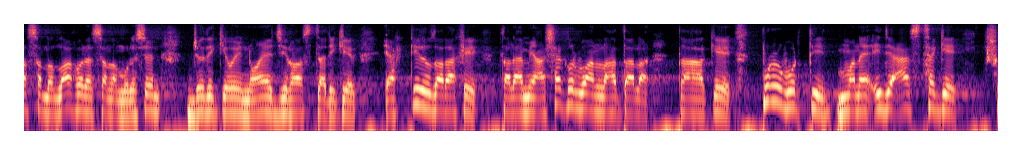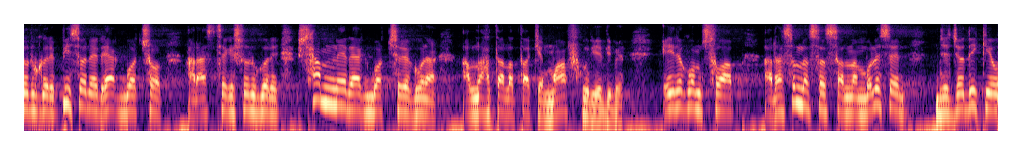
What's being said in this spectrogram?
রাসুল্লাহ সাল্লাহ সাল্লাম বলেছেন, যদি কেউ এই নয় জিলহজ তারিখের একটি রোজা রাখে, তাহলে আমি আশা করব আল্লাহ তাআলা তাকে পূর্ববর্তী মানে এই যে আজ থেকে শুরু করে পিছনের এক বছর আর আজ থেকে শুরু করে সামনের এক বছরের গুণা আল্লাহ তাআলা তাকে মাফ করিয়ে দিবেন। এইরকম সোয়াব আর রাসুল্লাহ সাল্লাম বলেছেন যে, যদি কেউ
